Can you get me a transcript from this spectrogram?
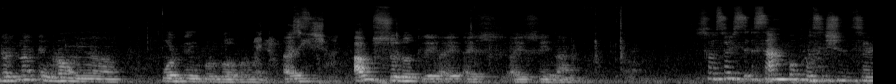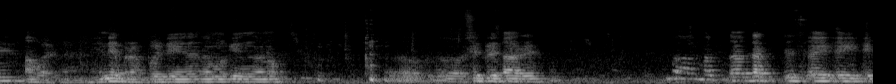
there's nothing wrong in uh, working for government. I, absolutely, I, I, I see none. So, sir, sa- saan po position, sir? Ah, well, uh, hindi pa lang pwede na maging ano, uh, uh, secretary. But, but that, that is a, a, a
